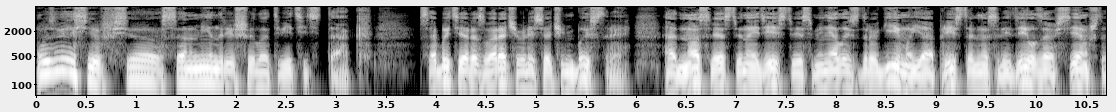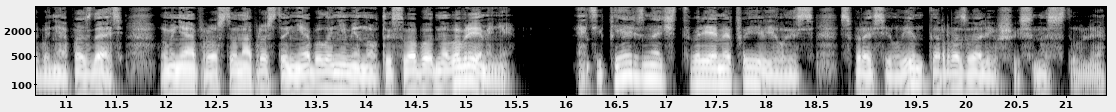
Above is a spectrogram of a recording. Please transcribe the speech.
Взвесив все, Санмин решил ответить так. События разворачивались очень быстро. Одно следственное действие сменялось другим, и я пристально следил за всем, чтобы не опоздать. У меня просто-напросто не было ни минуты свободного времени. «А теперь, значит, время появилось?» — спросил Винтер, развалившись на стуле.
